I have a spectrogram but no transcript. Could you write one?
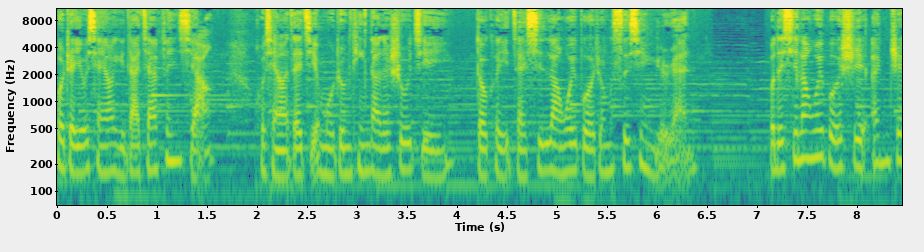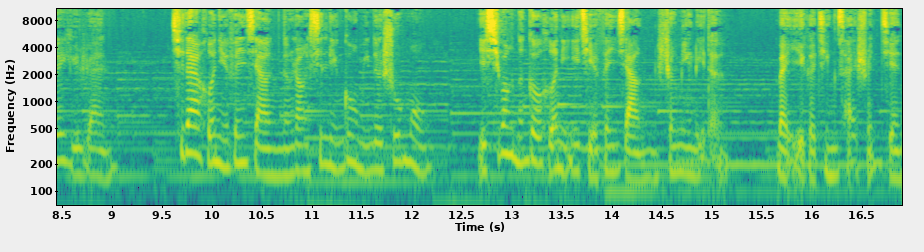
或者有想要与大家分享，或想要在节目中听到的书籍，都可以在新浪微博中私信雨然。我的新浪微博是 nj 雨然，期待和你分享能让心灵共鸣的书目，也希望能够和你一起分享生命里的每一个精彩瞬间。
